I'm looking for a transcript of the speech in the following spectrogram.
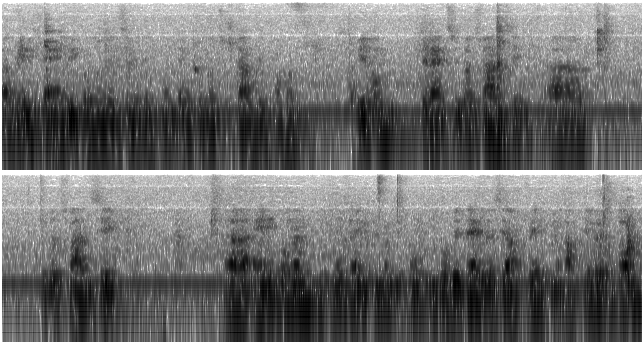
äh, welche Einigungen jetzt mit den Grundeigentümern zustande kommen. Wir haben bereits über 20, äh, über 20 äh, Einigungen mit Grundeigentümern gefunden, wo wir teilweise auch Flächen abgelöst haben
